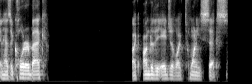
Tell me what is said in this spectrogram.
and has a quarterback like under the age of like 26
